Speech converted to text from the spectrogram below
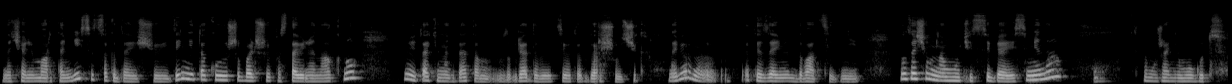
в начале марта месяца, когда еще и день не такой уж и большой, поставили на окно, ну и так иногда там заглядываете в этот горшочек. Наверное, это займет 20 дней. Но зачем нам мучить себя и семена? К тому же они могут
